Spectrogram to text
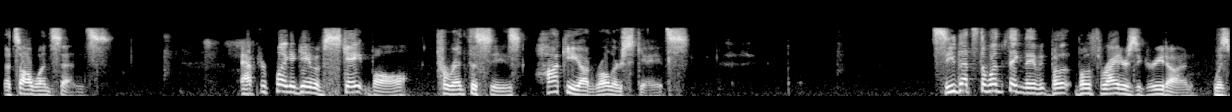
That's all one sentence. After playing a game of skateball, parentheses, hockey on roller skates. See, that's the one thing they both, both writers agreed on was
